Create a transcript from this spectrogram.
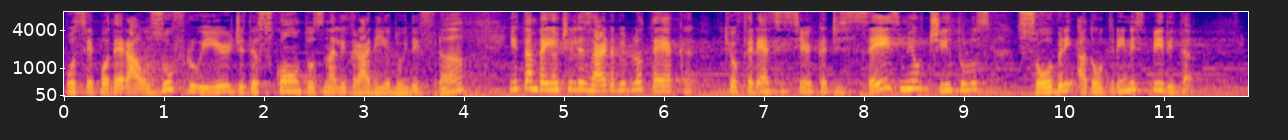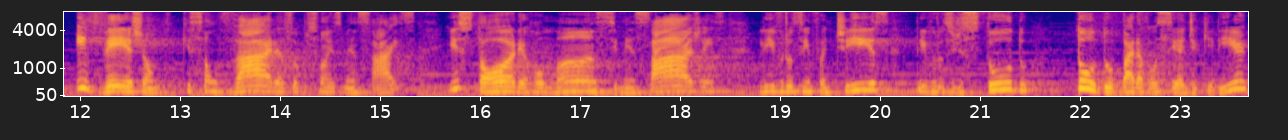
Você poderá usufruir de descontos na livraria do Idefran e também utilizar da biblioteca, que oferece cerca de 6 mil títulos sobre a doutrina espírita. E vejam que são várias opções mensais história, romance, mensagens, livros infantis, livros de estudo, tudo para você adquirir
